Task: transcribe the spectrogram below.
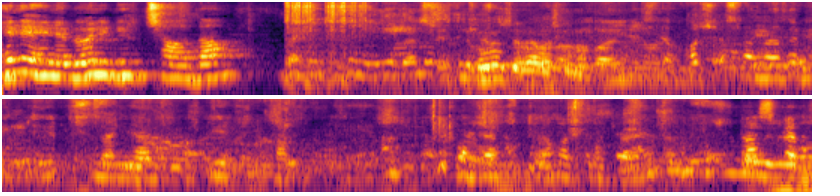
hele hele böyle bir çağda Başkanım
